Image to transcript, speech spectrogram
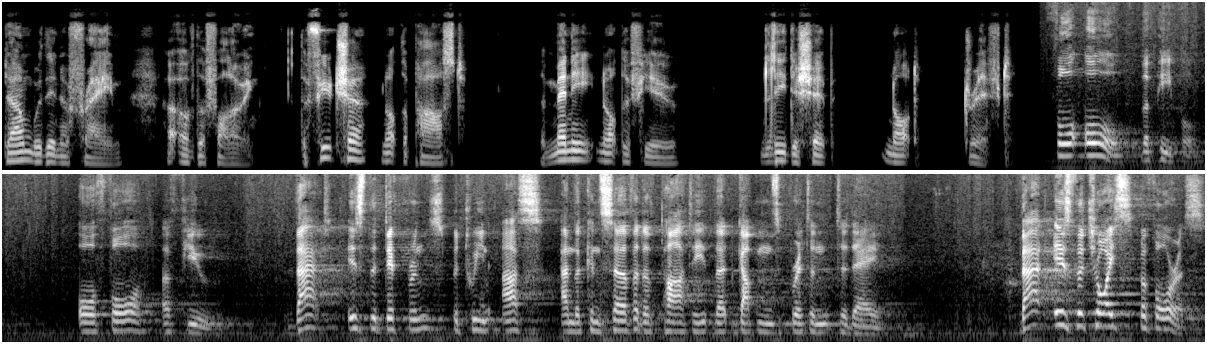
done within a frame uh, of the following the future, not the past, the many, not the few, leadership, not drift. For all the people, or for a few. That is the difference between us and the Conservative Party that governs Britain today. That is the choice before us.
